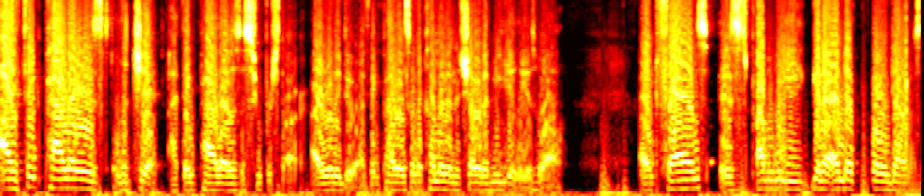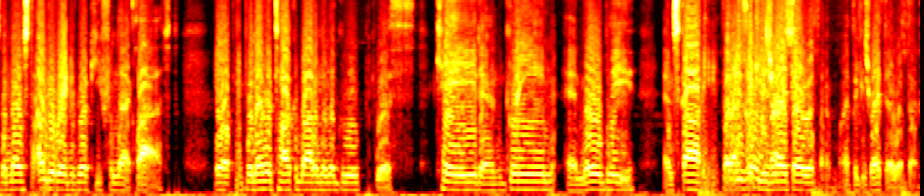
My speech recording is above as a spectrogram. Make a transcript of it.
I think Paolo is legit. I think Paolo is a superstar. I really do. I think Paolo is going to come in and show it immediately as well. And Franz is probably going to end up going down as the most underrated rookie from that class. You know, people never talk about him in the group with Cade and Green and Mobley and Scottie, but I think he's the right there with them. I think he's right there with them.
